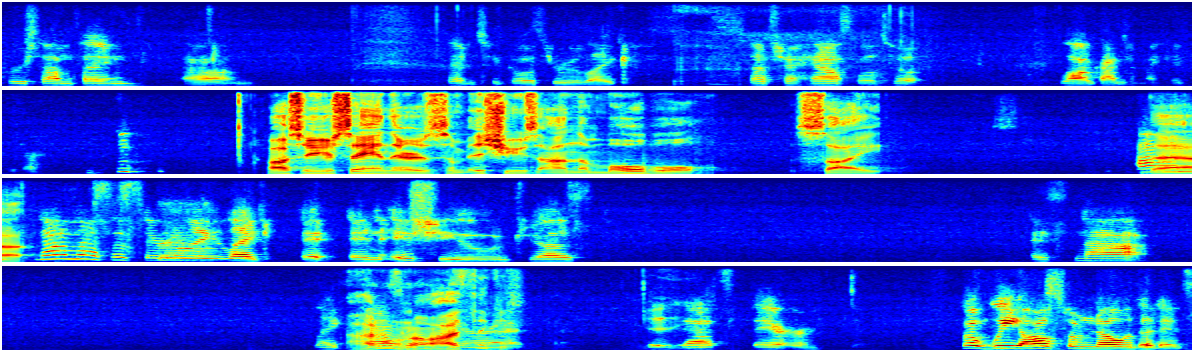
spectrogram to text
for something um, than to go through like such a hassle to log onto my computer. Oh, so you're saying there's some issues on the mobile site that Um, not necessarily like an issue, just it's not like I don't know, I think that's there, but we also know that it's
